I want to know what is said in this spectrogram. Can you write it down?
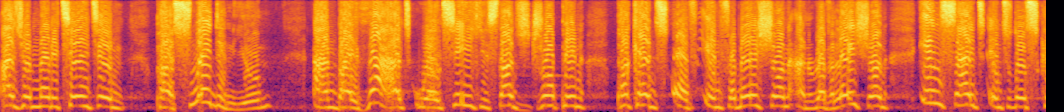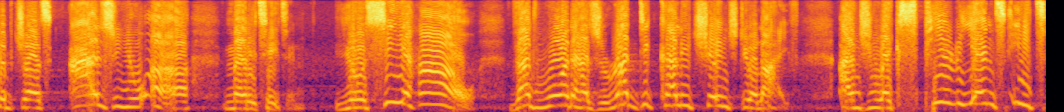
as you're meditating, persuading you. And by that, we'll see he starts dropping packets of information and revelation, insight into those scriptures as you are meditating. You'll see how that word has radically changed your life and you experience it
